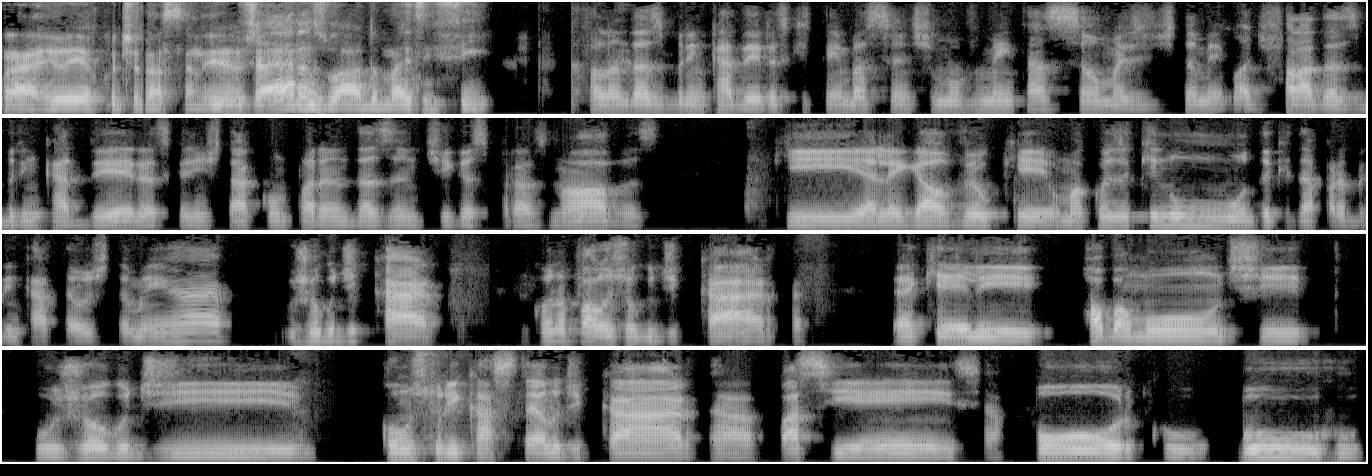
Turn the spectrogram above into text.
Ah, eu ia continuar sendo. Eu já era zoado, mas enfim. Tá falando das brincadeiras que tem bastante movimentação, mas a gente também pode falar das brincadeiras que a gente está comparando das antigas para as novas, que é legal ver o quê? Uma coisa que não muda, que dá para brincar até hoje também, é o jogo de carta. Quando eu falo jogo de carta, é aquele rouba-monte, o jogo de construir castelo de carta, paciência, porco, burro.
